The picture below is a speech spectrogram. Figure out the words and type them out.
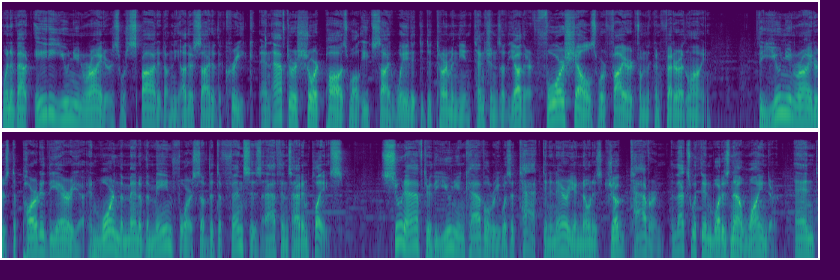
When about 80 Union riders were spotted on the other side of the creek, and after a short pause while each side waited to determine the intentions of the other, four shells were fired from the Confederate line. The Union riders departed the area and warned the men of the main force of the defenses Athens had in place. Soon after, the Union cavalry was attacked in an area known as Jug Tavern, and that's within what is now Winder, and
